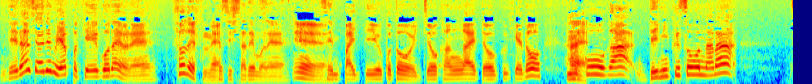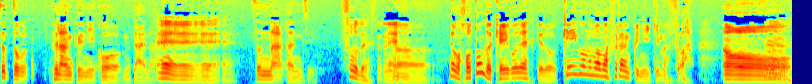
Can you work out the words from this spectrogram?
出だしはでもやっぱ敬語だよね。そうですね。年下でもね。ええ先輩っていうことを一応考えておくけど、はい向こうが出にくそうなら、ちょっとフランクに行こうみたいなええ。ええええそんな感じ。そうですね。うんでもほとんど敬語ですけど、敬語のままフランクに行きますわ。おーうん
